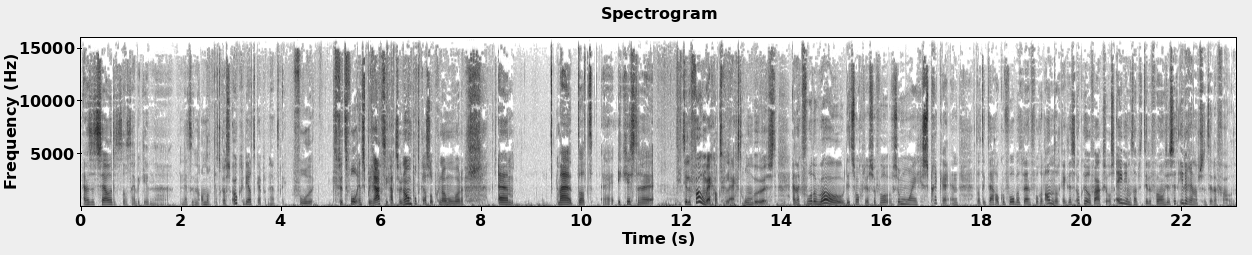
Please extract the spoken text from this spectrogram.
En dat is hetzelfde, dat, heb ik in, uh, net in een andere podcast ook gedeeld. Ik heb het net, ik voel, ik zit vol inspiratie, gaat zo nog een podcast opgenomen worden. Um, maar dat uh, ik gisteren die telefoon weg had gelegd, onbewust. En ik voelde, wow, dit zorgt weer zo, zo mooie gesprekken. En dat ik daar ook een voorbeeld ben voor een ander. Kijk, dat is ook heel vaak zo. Als één iemand op de telefoon zit, zit iedereen op zijn telefoon.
